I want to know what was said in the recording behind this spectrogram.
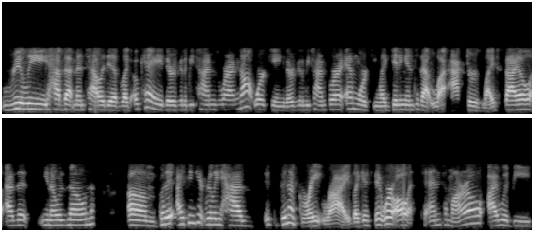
really have that mentality of like, okay, there's going to be times where I'm not working. There's going to be times where I am working, like getting into that actor's lifestyle as it, you know, is known. Um, but it, I think it really has, it's been a great ride. Like if it were all to end tomorrow, I would be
